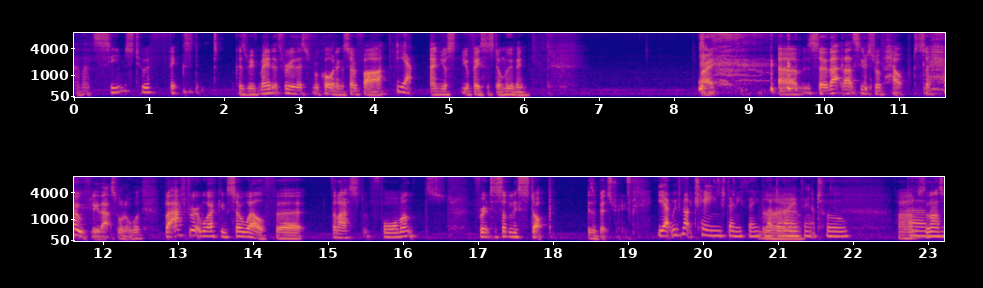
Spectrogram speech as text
and that seems to have fixed it because we've made it through this recording so far, Yeah. and your your face is still moving. Right. um, so that that seems to have helped. So hopefully that's what it was. But after it working so well for the last four months, for it to suddenly stop is a bit strange. Yeah, we've not changed anything, We've no, not done anything at all. Um, so that's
